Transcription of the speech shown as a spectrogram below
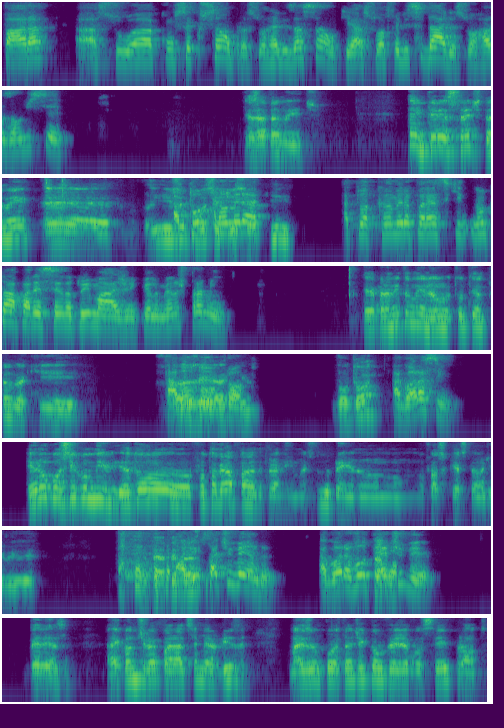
para a sua consecução, para a sua realização, que é a sua felicidade, a sua razão de ser. Exatamente. É interessante também é, isso a tua que você câmera, disse aqui. A tua câmera parece que não está aparecendo a tua imagem, pelo menos para mim. É, para mim também não. Eu estou tentando aqui. Tá, voltou, aqui. pronto. Voltou? Agora sim. Eu não consigo me. Eu estou fotografando para mim, mas tudo bem, eu não, não, não faço questão de me ver. a gente está te vendo. Agora eu voltei tá a te ver. Beleza. Aí quando tiver parado, você me avisa. Mas o importante é que eu veja você e pronto.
